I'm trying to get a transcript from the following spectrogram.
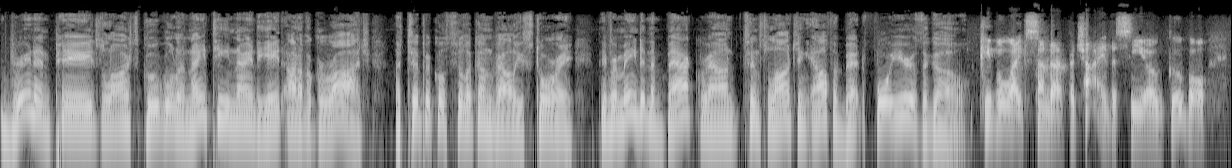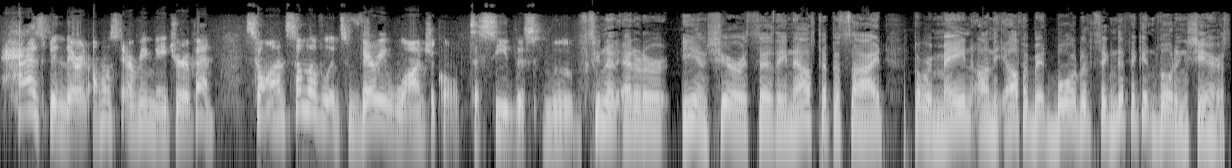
Brin and Page launched Google in 1998 out of a garage, a typical Silicon Valley story. They've remained in the background since launching Alphabet four years ago. People like Sundar Pichai, the CEO of Google, has been there at almost every major event. So, on some level, it's very logical to see this move. CNET editor Ian Sherr says they now step aside but remain on the Alphabet board with significant voting shares.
